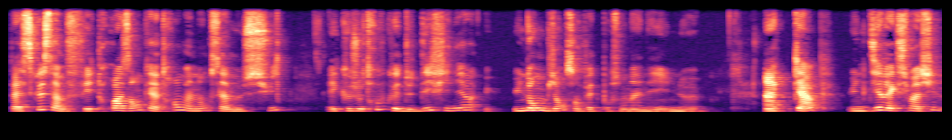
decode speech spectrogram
Parce que ça me fait 3 ans, 4 ans maintenant que ça me suit et que je trouve que de définir une ambiance en fait pour son année, une, un cap, une direction à suivre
